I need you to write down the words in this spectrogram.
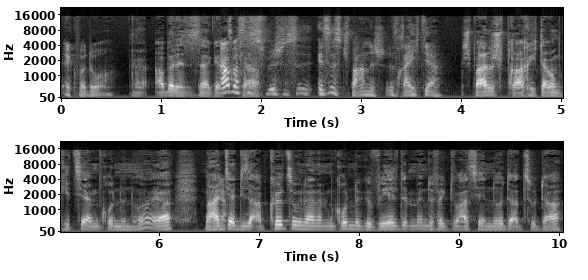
Ecuador. Ja, aber das ist ja ganz aber klar. Aber es ist, es ist Spanisch, es reicht ja. Spanischsprachig, darum geht es ja im Grunde nur, ja. Man hat ja. ja. diese Abkürzung dann im Grunde gewählt, im Endeffekt war es ja nur dazu da,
